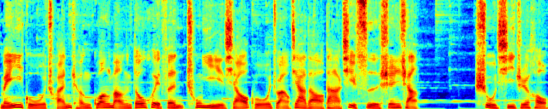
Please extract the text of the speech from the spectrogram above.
每一股传承光芒都会分出一小股转嫁到大祭司身上。数息之后，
